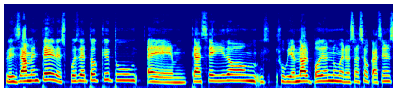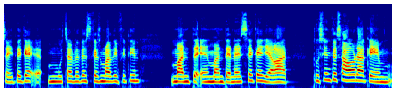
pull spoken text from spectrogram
Precisamente después de Tokio tú eh, te has seguido subiendo al podio en numerosas ocasiones. Se dice que muchas veces que es más difícil mantenerse que llegar. ¿Tú sientes ahora que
